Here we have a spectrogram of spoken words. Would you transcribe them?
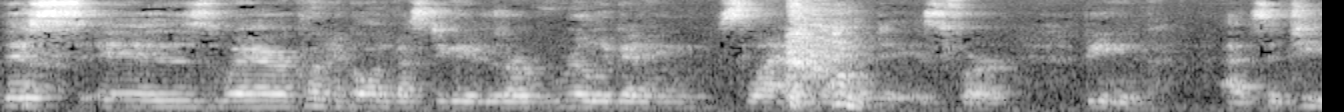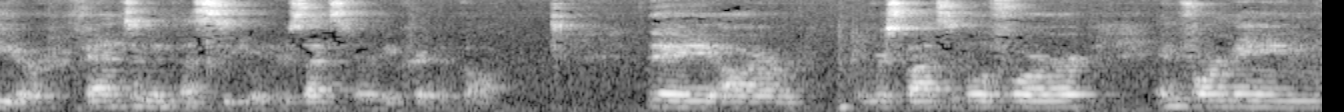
this is where clinical investigators are really getting slammed nowadays for being absentee or phantom investigators. That's very critical. They are responsible for informing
